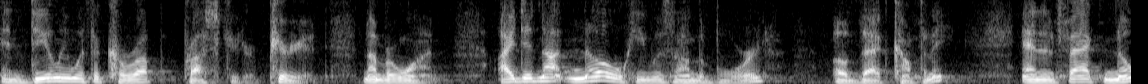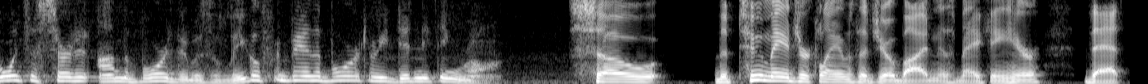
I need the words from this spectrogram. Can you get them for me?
in dealing with a corrupt prosecutor, period. Number one. I did not know he was on the board of that company. And in fact, no one's asserted on the board that it was illegal for him to be on the board or he did anything wrong. So, the two major claims that Joe Biden is making here that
